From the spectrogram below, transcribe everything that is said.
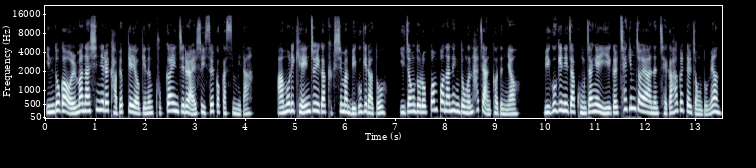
인도가 얼마나 신의를 가볍게 여기는 국가인지를 알 수 있을 것 같습니다. 아무리 개인주의가 극심한 미국이라도 이 정도로 뻔뻔한 행동은 하지 않거든요. 미국인이자 공장의 이익을 책임져야 하는 제가 학을 뗄 정도면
